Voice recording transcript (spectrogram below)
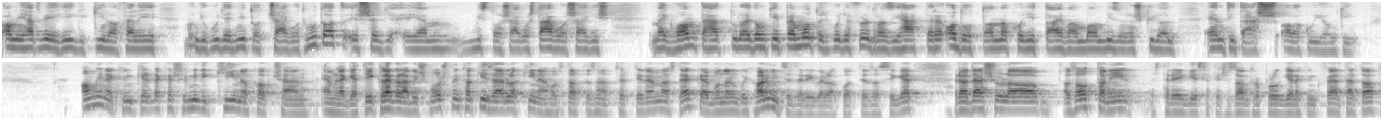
ami hát végig Kína felé mondjuk úgy egy nyitottságot mutat, és egy ilyen biztonságos távolság is megvan, tehát tulajdonképpen mondhatjuk, hogy a földrajzi háttere adott annak, hogy itt Tajvánban bizonyos külön entitás alakuljon ki. Ami nekünk érdekes, hogy mindig Kína kapcsán emlegetik, legalábbis most, mintha kizárólag Kínához tartozna a történelme, azt el kell mondanunk, hogy 30 ezer éve lakott ez a sziget. Ráadásul a, az ottani, ezt a régészet és az antropológia nekünk feltárta,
